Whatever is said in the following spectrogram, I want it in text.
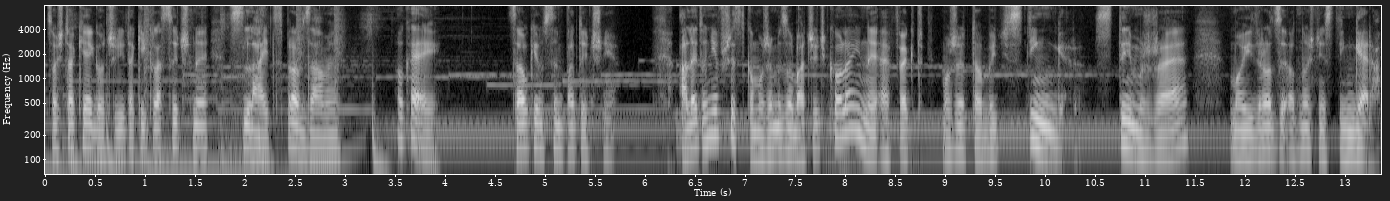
Coś takiego, czyli taki klasyczny slajd. Sprawdzamy. OK, całkiem sympatycznie. Ale to nie wszystko. Możemy zobaczyć kolejny efekt. Może to być Stinger. Z tym, że, moi drodzy, odnośnie Stingera,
